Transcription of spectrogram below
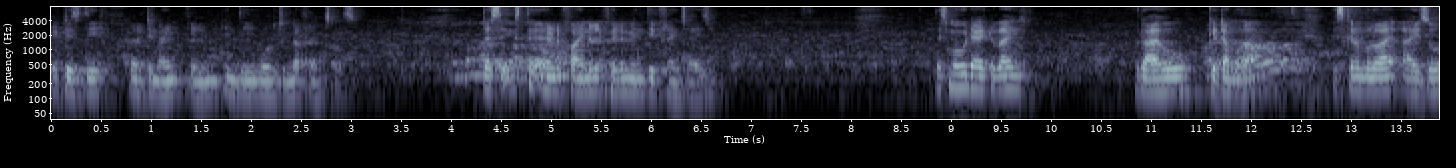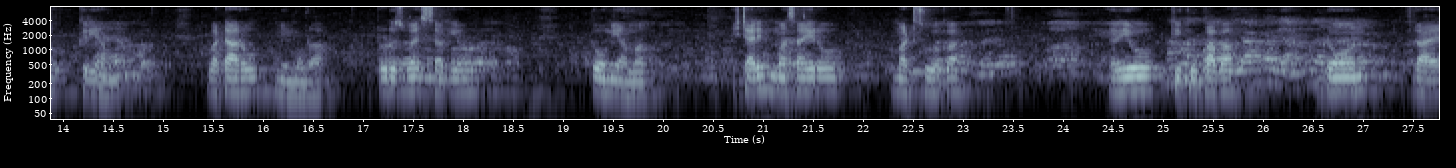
It is the 29th film in the Godzilla franchise. The sixth and final film in the franchise this movie direct by Ryu Kitamura screenplay by Aizo Kiriyama Wataru Mimura produce by Sagio Tomiyama starring Masahiro Matsuoka Ryo Kikukawa Don Fry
